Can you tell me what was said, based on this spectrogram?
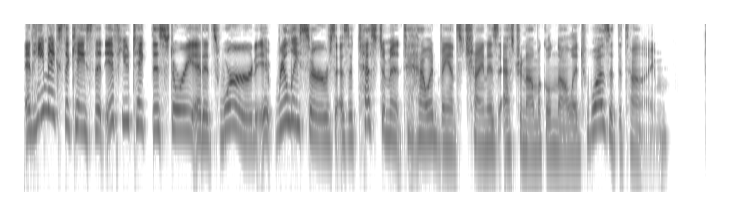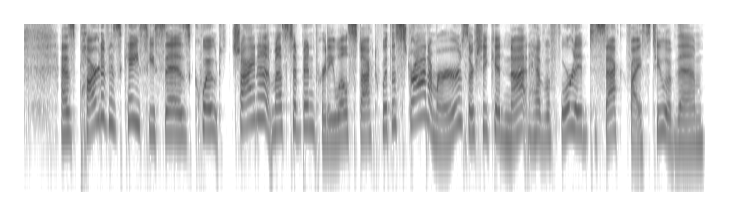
And he makes the case that if you take this story at its word, it really serves as a testament to how advanced China's astronomical knowledge was at the time. As part of his case, he says, quote, China must have been pretty well stocked with astronomers, or she could not have afforded to sacrifice two of them.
